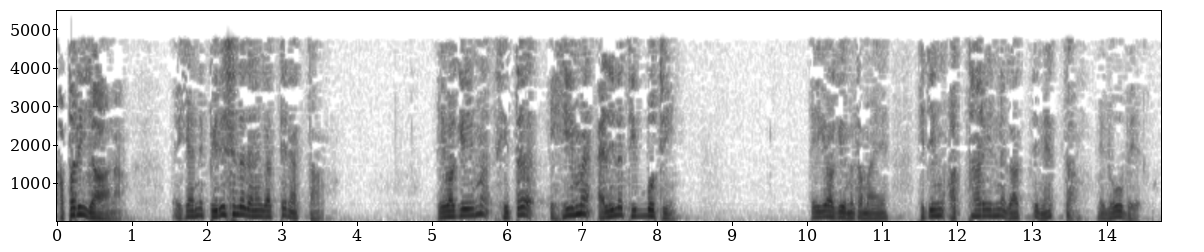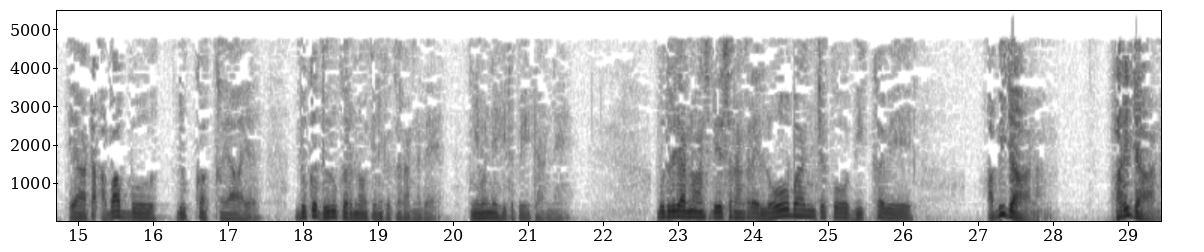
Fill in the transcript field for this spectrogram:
අපරිජාන ඒ කියන්නේ පිරිසිඳ දැනගත්තේ නැත්තම්. ඒ වගේම හිත එහිම ඇලිලා තිබ්බොතින් ඒ වගේම තමයි හිතින් අත්හරින්න ගත්තේ නැත්තම් මේ ලෝභය. එයාට අබබ්බෝ දුක්ඛක්ඛයාය. දුක දුරු කරනවා කියන එක කරන්න බෑ. නිවනේ හිත පිටන්නේ බුදුරජාණන් වහන්සේ දේශනා කරේ ලෝභංචකෝ භික්ඛවේ අபிජානං පරිජානං.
